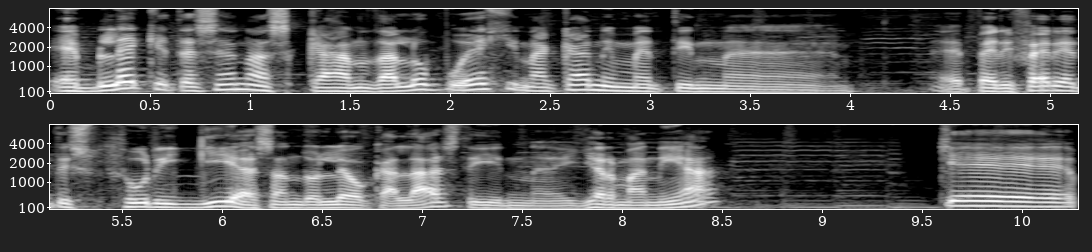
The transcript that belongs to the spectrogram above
εμπλέκεται σε ένα σκάνδαλο που έχει να κάνει με την ε, ε, περιφέρεια της Θουριγκίας αν το λέω καλά στην ε, Γερμανία. Και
